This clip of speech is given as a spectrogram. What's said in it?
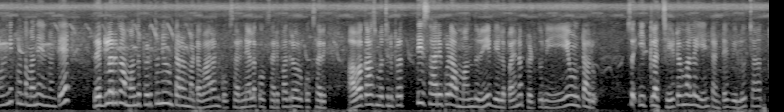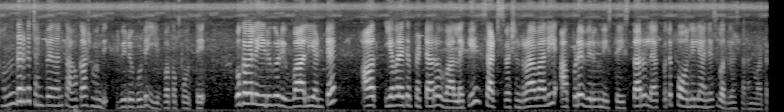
కానీ కొంతమంది ఏంటంటే రెగ్యులర్గా మందు పెడుతూనే ఉంటారనమాట వారానికి ఒకసారి నెలకు ఒకసారి పది రోజులకు ఒకసారి అవకాశం వచ్చిన ప్రతిసారి కూడా ఆ మందుని వీళ్ళపైన పెడుతూనే ఉంటారు. సో ఇట్లా చేయటం వల్ల ఏంటంటే వీళ్ళు చాలా తొందరగా చనిపోయేదానికి అవకాశం ఉంది. విరుగుడు ఇవ్వకపోతే. ఒకవేళ ఇరుగుడు ఇవ్వాలి అంటే ఎవరైతే పెట్టారో వాళ్ళకి సాటిస్ఫాక్షన్ రావాలి. అప్పుడే విరుగుని ఇస్తే ఇస్తారు. లేకపోతే పోనీలే అనేసి వదిలేస్తారనమాట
